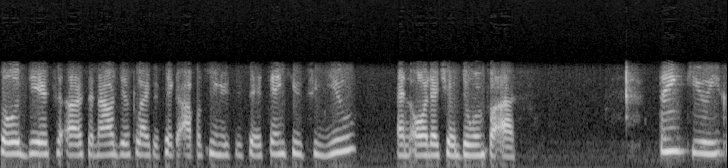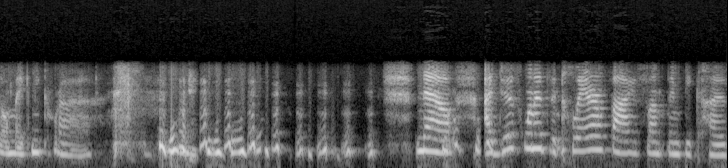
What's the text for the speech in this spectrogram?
so dear to us, and I would just like to take an opportunity to say thank you to you and all that you're doing for us. Thank you. You're going to make me cry. now, I just wanted to clarify something because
